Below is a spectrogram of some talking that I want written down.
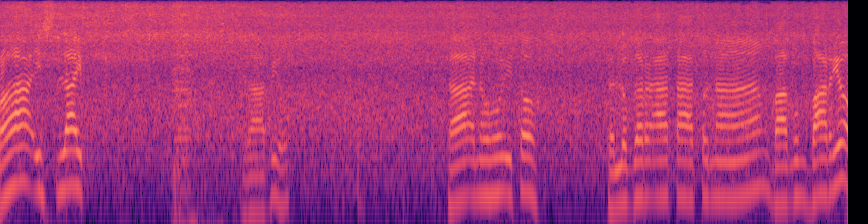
Baha is life. Grabe oh. Sa ano ho ito? Sa lugar ata to ng bagong baryo.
